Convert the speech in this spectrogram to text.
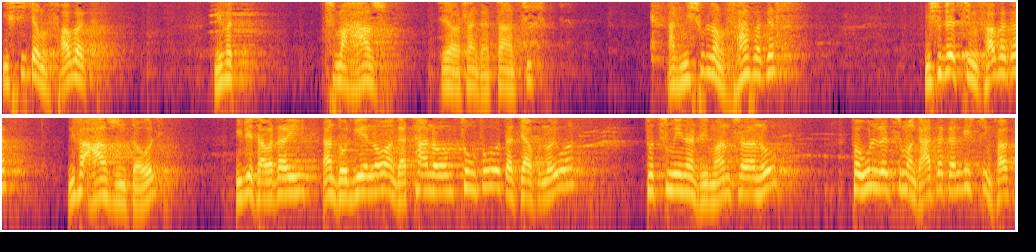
isika mivavaka nefa tsy mahazo izay zavatra angatahantsika? Ary misy olona mivavaka, misy olona tsy mivavaka nefa azony daholo. Ilay zavatra andolianao, angatahanao amin'ny Tompo, tadiavinao io an, toa tsy mino Andriamanitra anao, fa olona tsy mangataka an'ilay izy, tsy mivavaka,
